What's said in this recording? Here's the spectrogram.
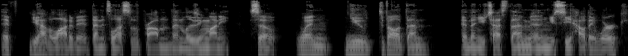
if you have a lot of it, then it's less of a problem than losing money. So when you develop them and then you test them and you see how they work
